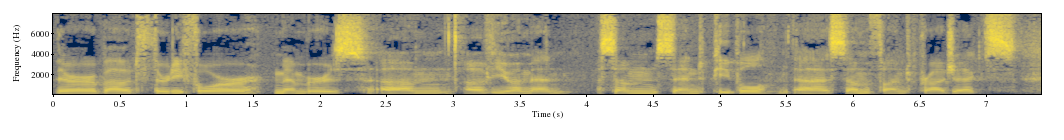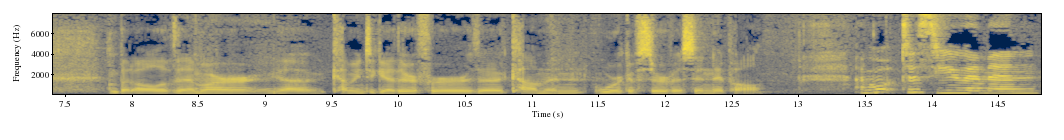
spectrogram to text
There are about 34 members um, of UMN. Some send people, uh, some fund projects, but all of them are uh, coming together for the common work of service in Nepal. And what does UMN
